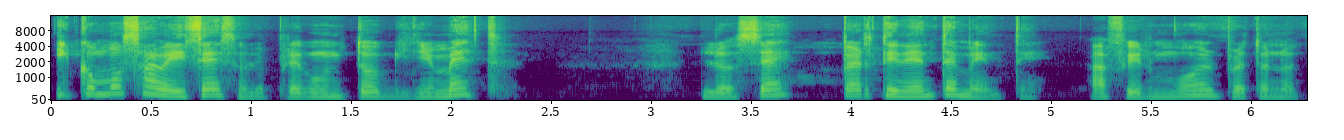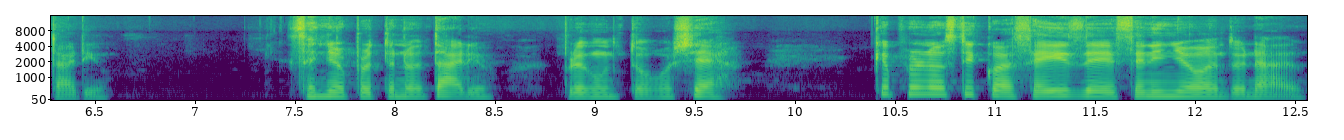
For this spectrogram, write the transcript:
¿Y cómo sabéis eso? le preguntó Guillemet. Lo sé pertinentemente, afirmó el protonotario. Señor protonotario, preguntó Rocher, ¿qué pronóstico hacéis de ese niño abandonado?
